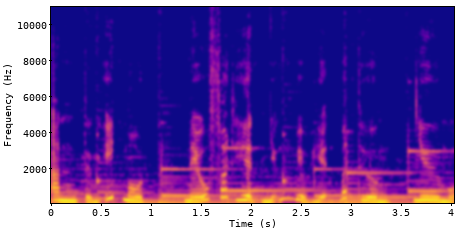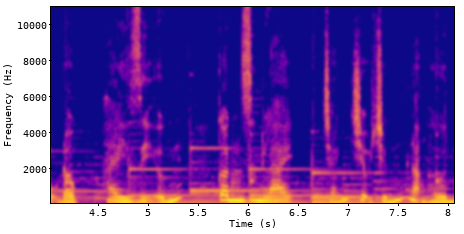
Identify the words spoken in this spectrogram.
Ăn từng ít một, nếu phát hiện những biểu hiện bất thường như ngộ độc hay dị ứng, cần dừng lại, tránh triệu chứng nặng hơn.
